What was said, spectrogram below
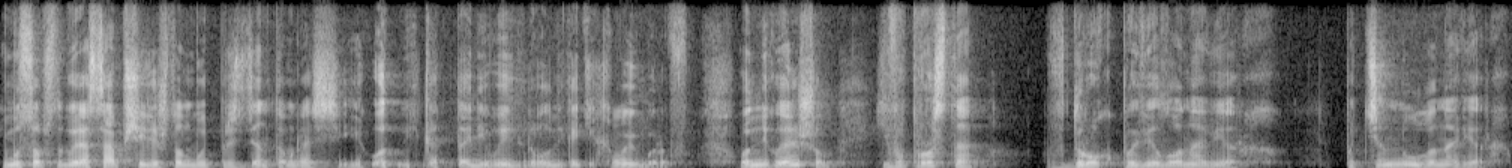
Ему, собственно говоря, сообщили, что он будет президентом России. Он никогда не выигрывал никаких выборов. Он никуда не шел. Его просто вдруг повело наверх, потянуло наверх.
